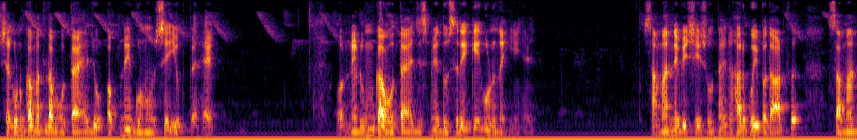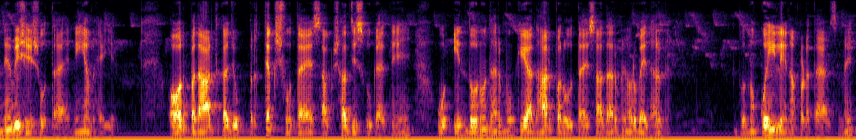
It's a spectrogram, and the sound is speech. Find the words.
सगुण का मतलब होता है जो अपने गुणों से युक्त है। और निर्गुण का होता है जिसमें दूसरे के गुण नहीं है। सामान्य विशेष होता है ना, हर कोई पदार्थ सामान्य विशेष होता है, नियम है ये। और पदार्थ का जो प्रत्यक्ष होता है, साक्षात जिसको कहते हैं, वो इन दोनों धर्मों के आधार पर होता है, साधर्म और वैधर्म। दोनों को ही लेना पड़ता है अर्थ में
